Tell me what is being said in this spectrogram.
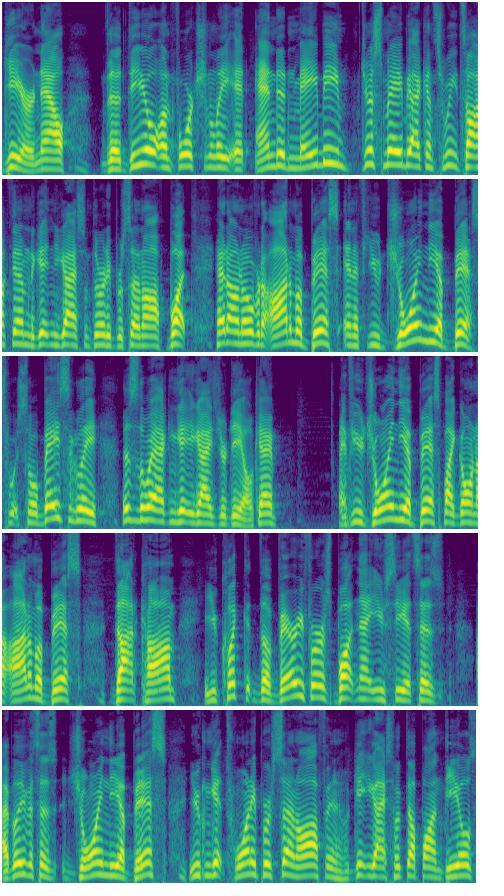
gear. Now, the deal, unfortunately, it ended. Maybe, just maybe, I can sweet talk them to getting you guys some 30% off. But head on over to Autumn Abyss, and if you join the Abyss, so basically, this is the way I can get you guys your deal, okay? If you join the Abyss by going to autumnabyss.com, you click the very first button that you see, it says, I believe it says join the Abyss. You can get 20% off and get you guys hooked up on deals.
